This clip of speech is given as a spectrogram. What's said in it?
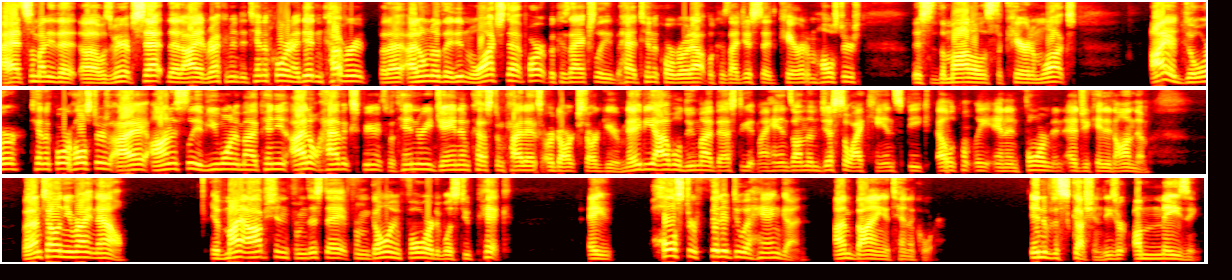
I had somebody that uh, was very upset that I had recommended Tenicor and I didn't cover it, but I, I, don't know if they didn't watch that part because I actually had Tenicor wrote out because I just said Keradim holsters. This is the model. It's the Keradim Lux. I adore Tenicor holsters. I honestly, if you wanted my opinion, I don't have experience with Henry, J&M Custom Kydex, or Dark Star gear. Maybe I will do my best to get my hands on them just so I can speak eloquently and informed and educated on them. But I'm telling you right now, if my option from this day, from going forward, was to pick a holster fitted to a handgun, I'm buying a Tenicor. End of discussion. These are amazing.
